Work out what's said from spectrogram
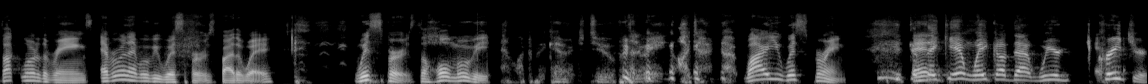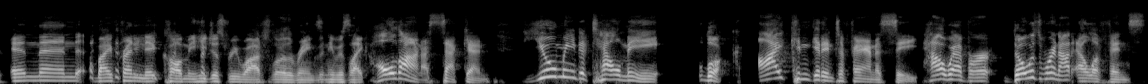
Fuck Lord of the Rings. Everyone in that movie whispers, by the way. Whispers the whole movie. And what are we going to do for the ring? I don't know. Why are you whispering? Because they can't wake up that weird creature. And then my friend Nick called me. He just rewatched Lord of the Rings and he was like, Hold on a second. You mean to tell me, look, I can get into fantasy. However, those were not elephants,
